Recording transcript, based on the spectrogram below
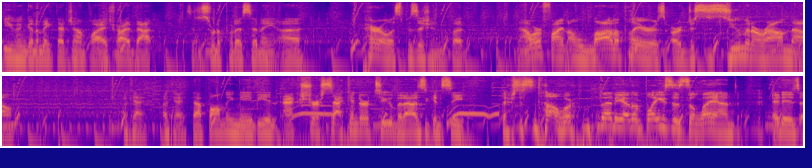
even gonna make that jump, why I tried that. to just sort of put us in a uh, perilous position, but now we're fine. A lot of players are just zooming around now. Okay, okay, that bought me maybe an extra second or two, but as you can see, there's just not many other places to land. It is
